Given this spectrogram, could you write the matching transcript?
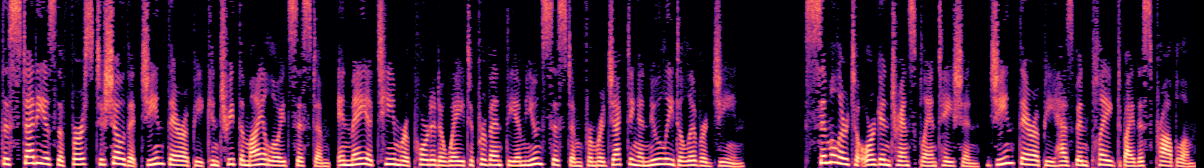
The study is the first to show that gene therapy can treat the myeloid system. In May a team reported a way to prevent the immune system from rejecting a newly delivered gene. Similar to organ transplantation, gene therapy has been plagued by this problem.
